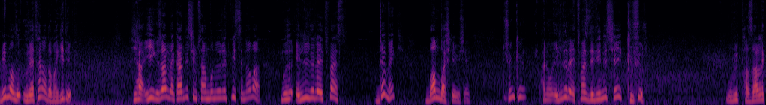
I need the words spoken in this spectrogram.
Bir malı üreten adama gidip ya iyi güzel de kardeşim sen bunu üretmişsin ama bu 50 lira etmez demek bambaşka bir şey. Çünkü hani o 50 lira etmez dediğiniz şey küfür. Bu bir pazarlık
